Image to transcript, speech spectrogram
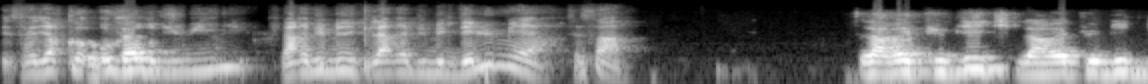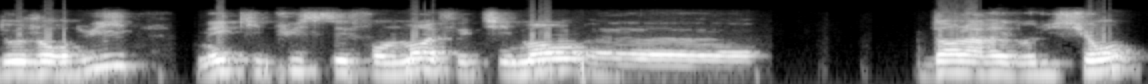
C'est-à-dire qu'aujourd'hui, la République, la République des Lumières, c'est ça? La République, la République d'aujourd'hui, mais qui puisse ses fondements effectivement euh, dans la Révolution,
